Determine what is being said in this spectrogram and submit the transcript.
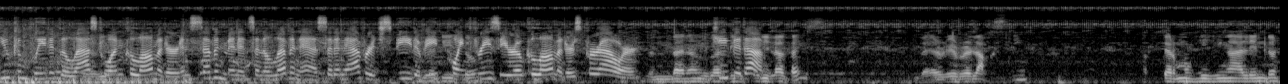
You completed the last 1 kilometer in 7 minutes and 11 s at an average speed of 8.30 kilometers per hour. Keep it up. nila guys. Very relaxing. After mong hihingalin doon.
